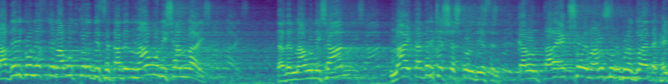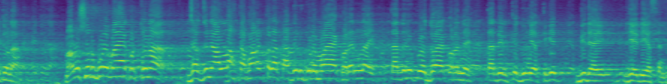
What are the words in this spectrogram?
তাদেরকেও নেস্তে নাবুদ করে দিয়েছে, তাদের নামও নিশান নাই। তাদের নামও নিশান নাই, তাদেরকে শেষ করে দিয়েছেন। কারণ তারা একসময় মানুষের উপরে দয়া দেখাইতো না। মানুষের উপরে মায়া করতো না। যার জন্য আল্লাহ তাবারাকাল্লাহ তাদের উপরে মায়া করেন নাই, তাদের উপরে দয়া করেন নাই, তাদেরকে দুনিয়া থেকে বিদায় দিয়ে দিয়েছেন।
